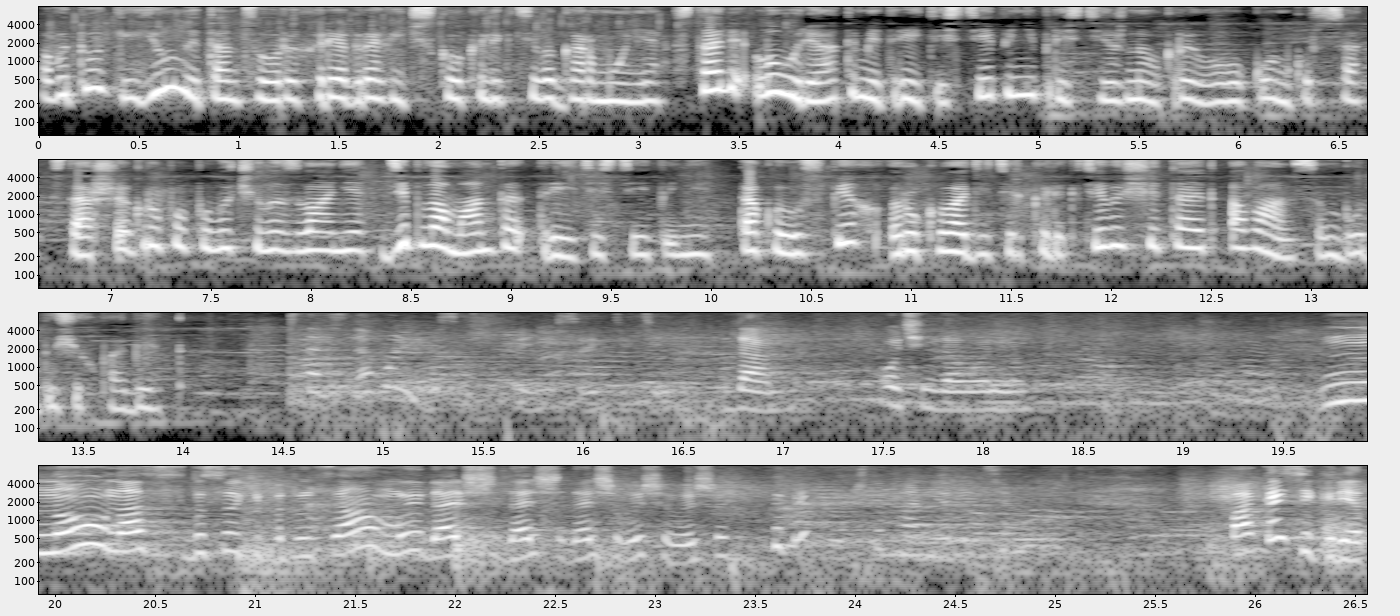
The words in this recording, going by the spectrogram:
В итоге юные танцоры хореографического коллектива «Гармония» стали лауреатами третьей степени престижного краевого конкурса. Старшая группа получила звание дипломанта третьей степени. Такой успех руководитель коллектива считает авансом будущих побед. Остались довольны выступлением своих детей? Да, очень довольны. Но у нас высокий потенциал, мы дальше, дальше, дальше, выше, выше. Что планируете? Пока секрет.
